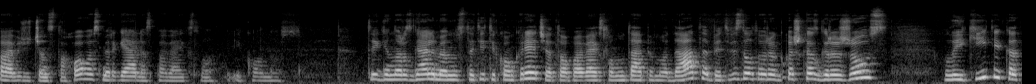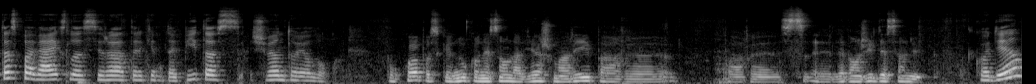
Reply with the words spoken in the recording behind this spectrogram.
pavyzdžiui, Čenstachovos mergelės paveikslo ikonos. Taigi, nors galime nustatyti konkrečią to paveikslo nutapimo datą, bet vis dėlto yra kažkas gražaus laikyti, kad tas paveikslas yra, tarkim, tapytas Šventojo Luko. Pourquoi Parce que nous connaissons la Vierge Marie par, euh, par euh, euh, l'évangile de Saint-Luc. Kodėl?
